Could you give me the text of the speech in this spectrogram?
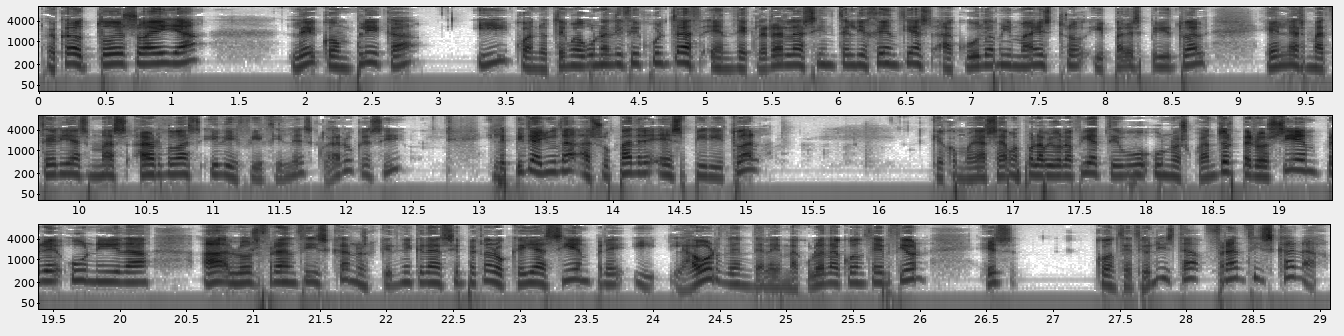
Pero claro, todo eso a ella le complica y cuando tengo alguna dificultad en declarar las inteligencias acudo a mi maestro y padre espiritual en las materias más arduas y difíciles, claro que sí, y le pide ayuda a su padre espiritual, que como ya sabemos por la biografía tuvo unos cuantos, pero siempre unida a los franciscanos, que tiene que dar siempre claro que ella siempre, y la orden de la Inmaculada Concepción es concepcionista franciscana.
